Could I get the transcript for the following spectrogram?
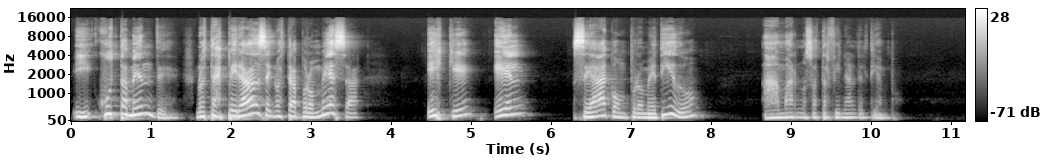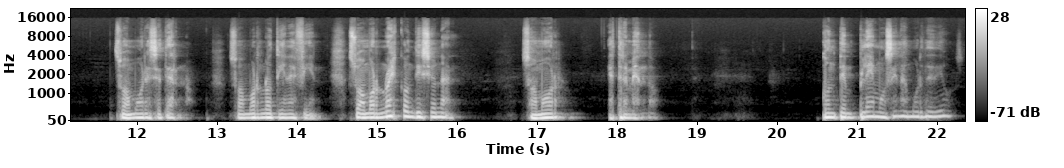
Y justamente nuestra esperanza y nuestra promesa es que Él se ha comprometido a amarnos hasta el final del tiempo. Su amor es eterno. Su amor no tiene fin. Su amor no es condicional. Su amor es tremendo. Contemplemos el amor de Dios.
